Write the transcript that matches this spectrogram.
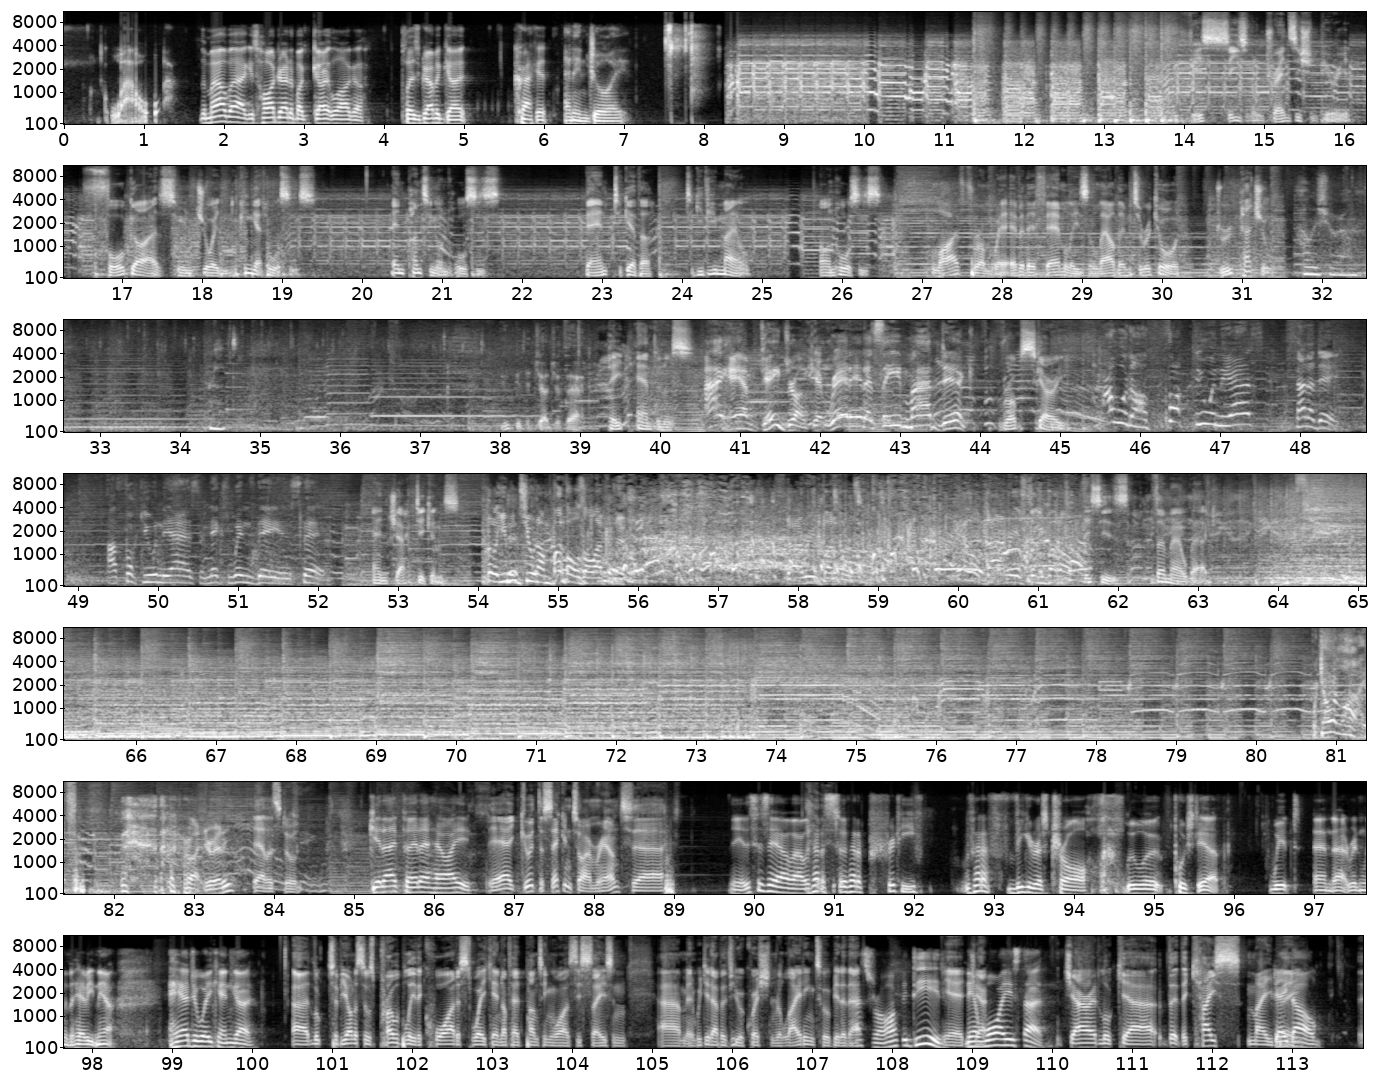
Wow. The mailbag is hydrated by Goat Lager. Please grab a goat, crack it, and enjoy. This seasonal transition period, four guys who enjoy looking at horses and punting on horses band together to give you mail on horses, live from wherever their families allow them to record. Drew Patchell, How was your um meet? You be the judge of that. Pete Anthonus, I am day drunk. Get ready to see my dick. Rob Scurry, I would have fucked you in the ass Saturday. I'll fuck you in the ass the next Wednesday instead. and Jack Dickens. Look like you've been chewing on buttholes all afternoon. diarrhea buttholes. Got a diarrhea sticky butthole. This is The Mailbag. Right, you ready? Yeah, let's do it. G'day, Peter. How are you? Yeah, good. The second time round. Uh, Yeah, this is our. Uh, we've had a we've had a pretty we've had a vigorous trial. we were pushed out, whipped, and uh, ridden with a heavy. Now, how'd your weekend go? Uh, look, to be honest, it was probably the quietest weekend I've had punting wise this season. Um, and we did have a viewer question relating to a bit of that. That's right, we did. Yeah, Now, Jack- why is that? Jared, look, uh, the, the case may J be. Dog.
